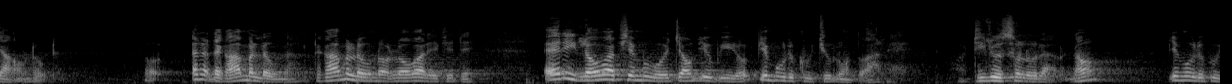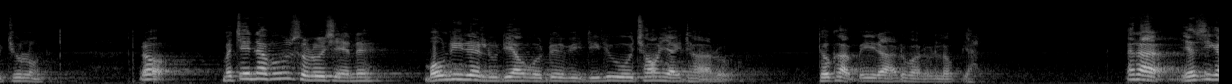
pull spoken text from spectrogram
ရအောင်လုပ်တယ် အဲ့ဒါတကားမလုံတာတကားမလုံတော့လောဘတွေဖြစ်တယ်အဲ့ဒီလောဘဖြစ်မှုကိုအကြောင်းပြုပြီးတော့ပြစ်မှုတစ်ခုကျူးလွန်သွားတယ်ဒီလိုဆွလို့တာနော်ပြစ်မှုတစ်ခုကျူးလွန်တယ်တော့မကျေနပ်ဘူးဆိုလို့ရှိရင်လည်းမုန်းတီးတဲ့လူတယောက်ကိုတွေ့ပြီးဒီလူကိုချောင်းရိုက်တာတို့ဒုက္ခပေးတာတို့ဘာလို့လုပ်ပြန်အဲ့ဒါမျက်စိက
